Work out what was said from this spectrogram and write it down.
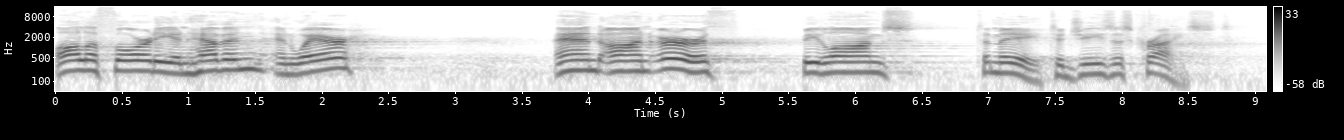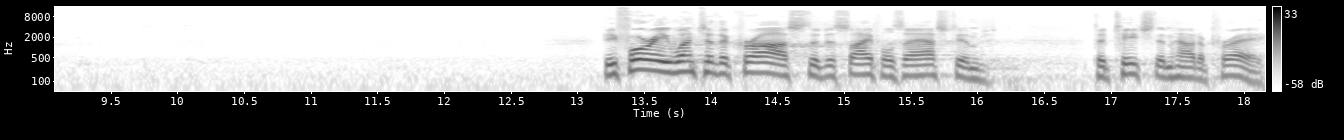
All authority in heaven and where? And on earth belongs to me, to Jesus Christ. Before he went to the cross, the disciples asked him to teach them how to pray.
